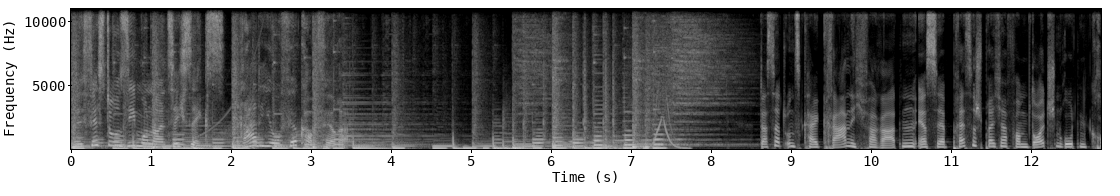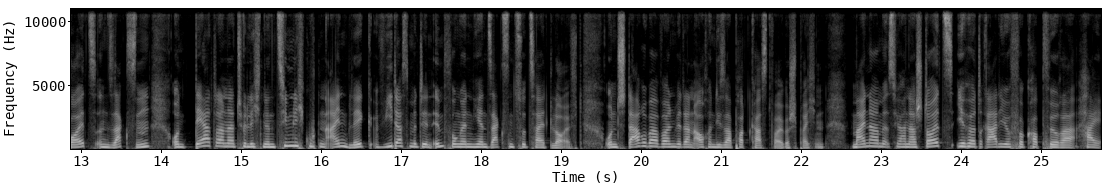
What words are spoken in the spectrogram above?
Mephisto 97.6, Radio für Kopfhörer. Das hat uns Kai Kranich verraten. Er ist der Pressesprecher vom Deutschen Roten Kreuz in Sachsen und der hat da natürlich einen ziemlich guten Einblick, wie das mit den Impfungen hier in Sachsen zurzeit läuft. Und darüber wollen wir dann auch in dieser Podcast-Folge sprechen. Mein Name ist Johanna Stolz. Ihr hört Radio für Kopfhörer. Hi.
